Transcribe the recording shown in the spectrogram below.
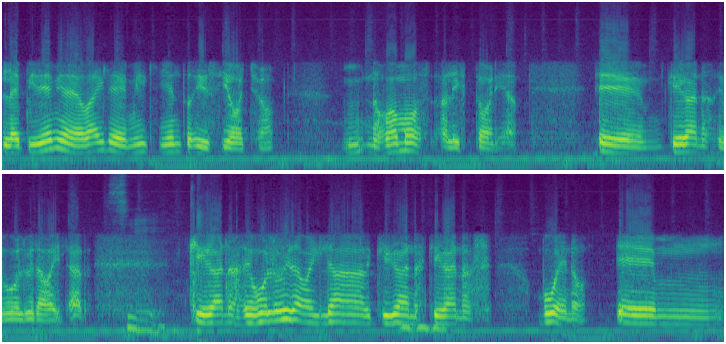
la epidemia de baile de 1518. Nos vamos a la historia. Eh, qué ganas de volver a bailar. Sí. Qué ganas de volver a bailar, qué ganas, qué ganas. Bueno, em,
